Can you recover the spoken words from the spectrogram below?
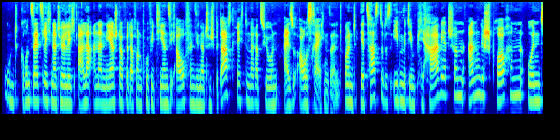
Und grundsätzlich natürlich alle anderen Nährstoffe, davon profitieren sie auch, wenn sie natürlich bedarfsgerecht in der Ration, also ausreichend sind. Und jetzt hast du das eben mit dem pH-Wert schon angesprochen und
